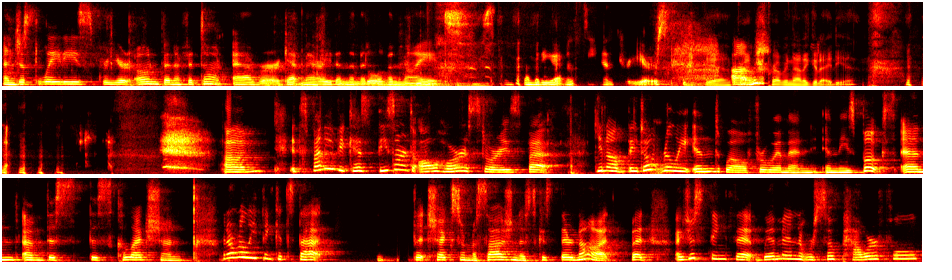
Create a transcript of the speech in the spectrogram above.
And just ladies, for your own benefit, don't ever get married in the middle of a night. somebody you haven't seen in three years. Yeah, um, probably not a good idea. um, it's funny because these aren't all horror stories, but you know they don't really end well for women in these books and um, this this collection. I don't really think it's that that Czechs are misogynist because they're not. But I just think that women were so powerful.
